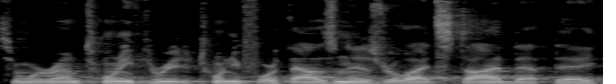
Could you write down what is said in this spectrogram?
Somewhere around 23 to 24,000 Israelites died that day.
